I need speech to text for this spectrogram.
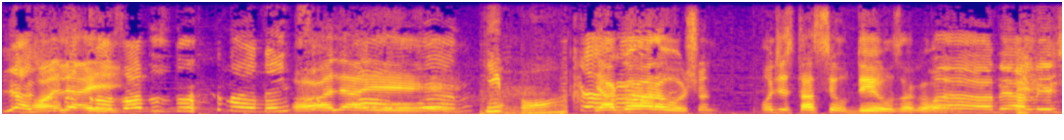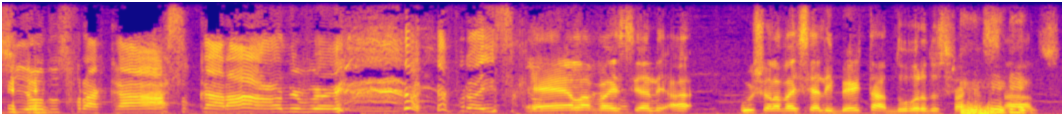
e ajuda Olha aí. atrasados do, do Enem de São Olha Paulo, aí. mano. Que bom. E Caralho. agora, Oxo? Onde está seu Deus agora? Mano, é a legião dos fracassos, caralho, velho. É pra isso que eu Ela tô, vai ser a, a, puxa, ela vai ser a libertadora dos fracassados.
